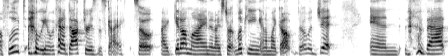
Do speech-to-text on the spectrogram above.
a flute? you know, what kind of doctor is this guy? So I get online and I start looking and I'm like, oh, they're legit. And that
